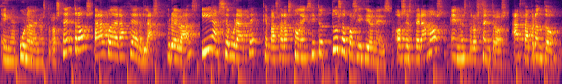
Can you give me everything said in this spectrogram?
en uno de nuestros centros para poder hacer las pruebas y asegurarte que pasarás con éxito tus oposiciones. Os esperamos en nuestros centros. ¡Hasta pronto!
